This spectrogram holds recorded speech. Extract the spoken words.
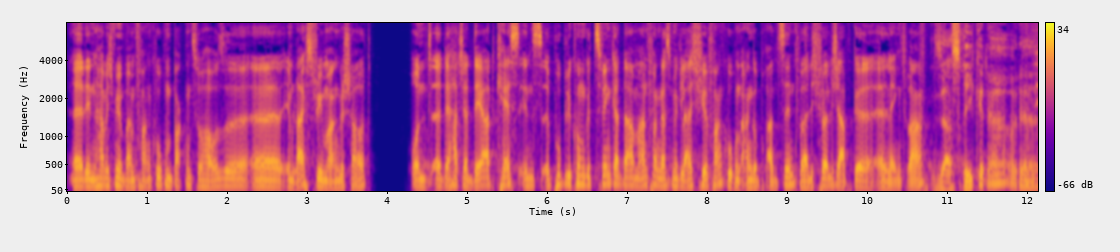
Äh, den habe ich mir beim Pfannkuchenbacken zu Hause äh, im Livestream angeschaut. Und äh, der hat ja derart Kess ins äh, Publikum gezwinkert da am Anfang, dass mir gleich vier Pfannkuchen angebrannt sind, weil ich völlig abgelenkt war. Saß Rike da oder? Äh,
